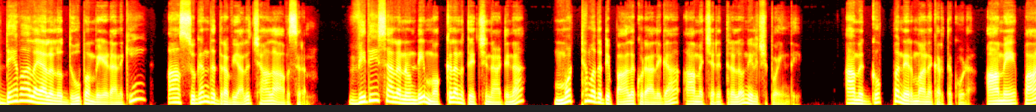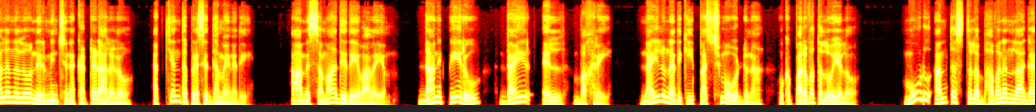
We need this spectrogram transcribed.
దేవాలయాలలో ధూపం వేయడానికి ఆ సుగంధ ద్రవ్యాలు చాలా అవసరం. విదేశాల నుండి మొక్కలను తెచ్చి నాటిన మొట్టమొదటి పాలకురాలిగా ఆమె చరిత్రలో నిలిచిపోయింది. ఆమె గొప్ప నిర్మాణకర్త కూడా. ఆమె పాలనలో నిర్మించిన కట్టడాలలో అత్యంత ప్రసిద్ధమైనది. ఆమె సమాధి దేవాలయం. దాని పేరు దైర్ ఎల్ బహ్రీ నైలు నదికి పశ్చిమ ఒడ్డున ఒక పర్వతలోయలో మూడు అంతస్తుల భవనంలాగా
